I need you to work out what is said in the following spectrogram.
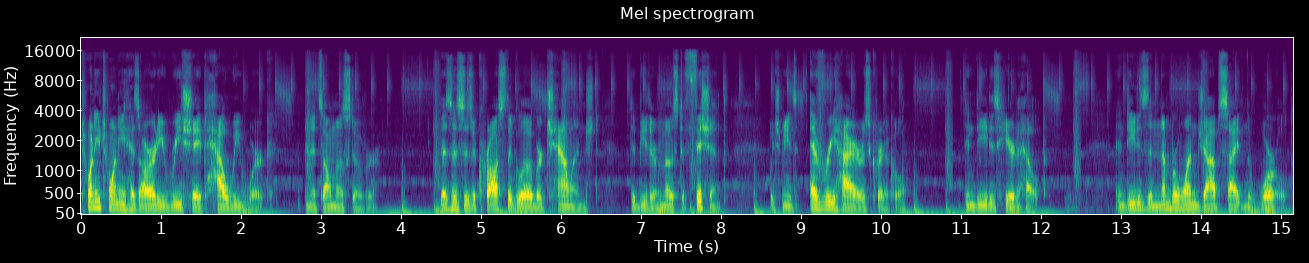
2020 has already reshaped how we work, and it's almost over. Businesses across the globe are challenged to be their most efficient, which means every hire is critical. Indeed is here to help. Indeed is the number one job site in the world,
